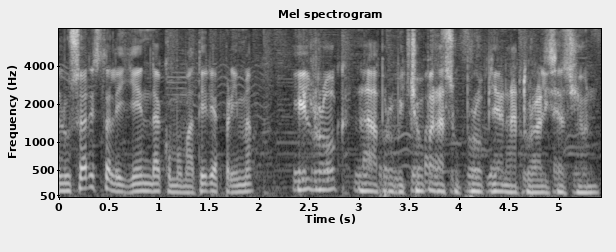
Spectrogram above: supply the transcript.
Al usar esta leyenda como materia prima, el rock la aprovechó para su propia naturalización.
